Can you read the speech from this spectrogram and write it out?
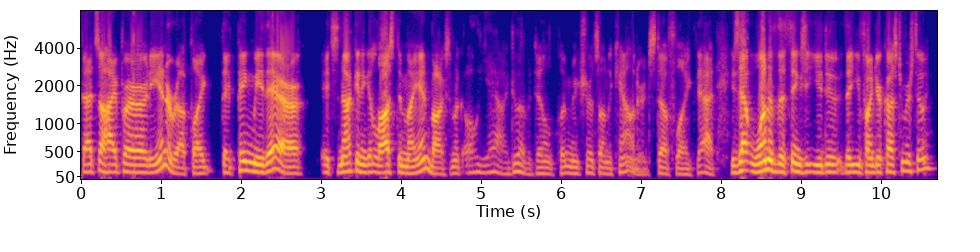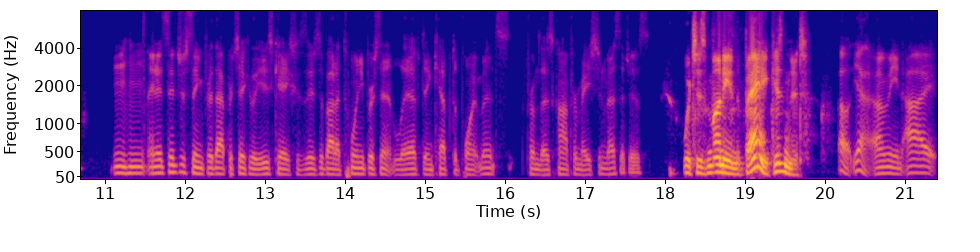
that's a high priority interrupt. Like they ping me there, it's not going to get lost in my inbox. I'm like, oh yeah, I do have a dental appointment. Make sure it's on the calendar and stuff like that. Is that one of the things that you do that you find your customers doing? hmm And it's interesting for that particular use case because there's about a 20% lift in kept appointments from those confirmation messages. Which is money in the bank, isn't it? Oh yeah, I mean, I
